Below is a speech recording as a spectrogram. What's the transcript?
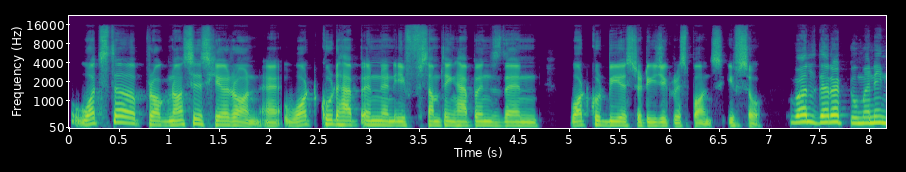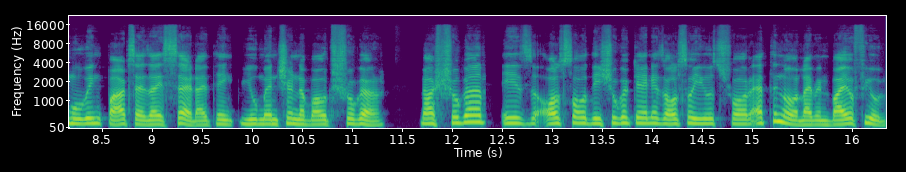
what's the prognosis here on? Uh, what could happen? And if something happens, then what could be a strategic response, if so? Well, there are too many moving parts, as I said. I think you mentioned about sugar. Now, sugar is also, the sugar cane is also used for ethanol, I mean, biofuel.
